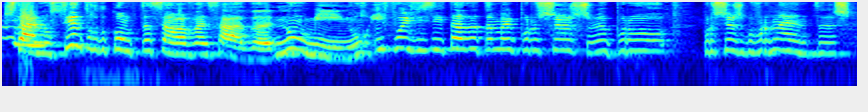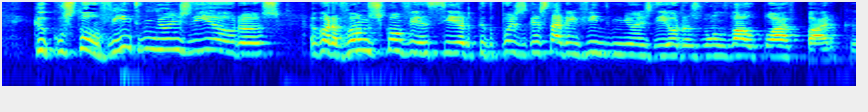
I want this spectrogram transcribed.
está no Centro de Computação Avançada no Minho e foi visitada também por os seus, por, por os seus governantes, que custou 20 milhões de euros. Agora, vão-nos convencer que depois de gastarem 20 milhões de euros vão levá-lo para o Ave Parque?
